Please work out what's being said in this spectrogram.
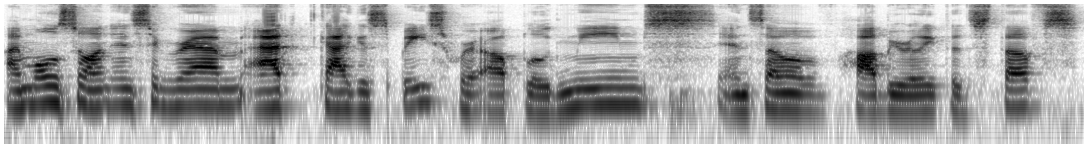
I'm also on Instagram at kagaspace, where I upload memes and some of hobby-related stuffs.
